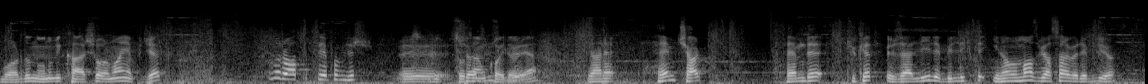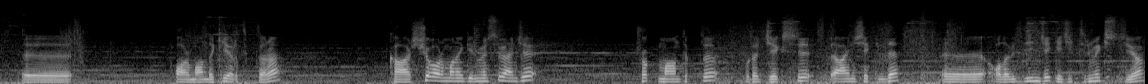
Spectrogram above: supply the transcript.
Bu arada Nunu bir karşı orman yapacak. bunu rahatlıkla yapabilir. Eee, Totem koydu gibi oraya. Yani hem çarp hem de tüket özelliğiyle birlikte inanılmaz bir hasar verebiliyor. Ee, ormandaki yaratıklara. Karşı ormana girmesi bence çok mantıklı. Burada Jax'i aynı şekilde e, olabildiğince geciktirmek istiyor.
